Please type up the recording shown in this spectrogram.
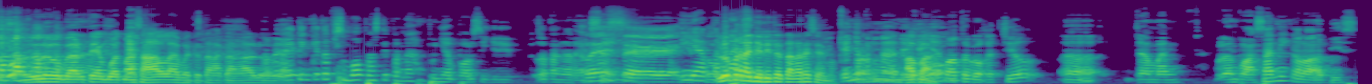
lu berarti yang buat masalah buat tetangga-tetangga lu. Tapi I think kita semua pasti pernah punya porsi jadi tetangga rese. Rese Iya, gitu Lu pernah jadi tetangga rese emang? Kayaknya pernah deh. Apa? Kayaknya waktu gue kecil, eh, zaman bulan puasa nih kalau habis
